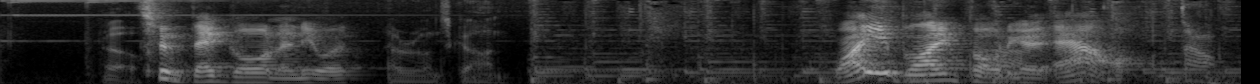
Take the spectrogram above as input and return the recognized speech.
Oh, They're gone anyway. everyone's gone. Why are you blindfolding it? Ow. Oh,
